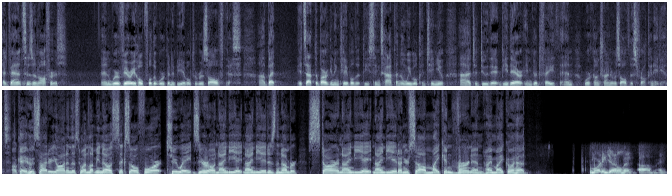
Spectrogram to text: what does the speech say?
advances and offers, and we're very hopeful that we're going to be able to resolve this. Uh, but it's at the bargaining table that these things happen, and we will continue uh, to do the, be there in good faith and work on trying to resolve this for all Canadians. Okay, whose side are you on in this one? Let me know. 604 280 9898 is the number. Star 9898 on your cell. Mike and Vernon. Hi, Mike. Go ahead. Good morning, gentlemen. Um, and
